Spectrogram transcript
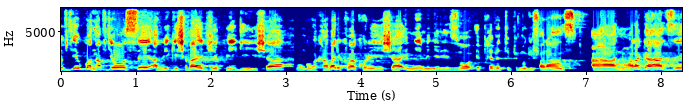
ivyigwa nka vyose abigisha bahejeje kwigisha ubu ngo bakaba bariko bakoresha imyimenyerezo epreve type mu gifaransa ahantu haragahaze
